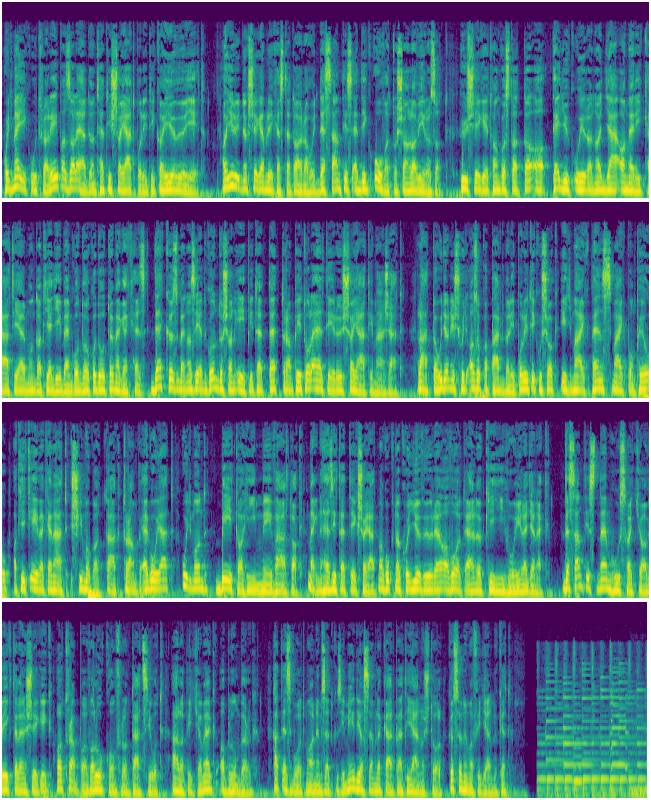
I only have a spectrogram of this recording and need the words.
Hogy melyik útra lép, azzal eldöntheti saját politikai jövőjét. A hírügynökség emlékeztet arra, hogy DeSantis eddig óvatosan lavírozott. Hűségét hangoztatta a tegyük újra nagyjá Amerikát jelmondat jegyében gondolkodó tömegekhez, de közben azért gondosan építette Trumpétól eltérő saját imázsát. Látta ugyanis, hogy azok a pártbeli politikusok, így Mike Pence, Mike Pompeo, akik éveken át simogatták Trump egóját, úgymond béta hímmé váltak. Megnehezítették saját maguknak, hogy jövőre a volt elnök kihívói legyenek. De Santis nem húzhatja a végtelenségig a Trumpal való konfrontációt, állapítja meg a Bloomberg. Hát ez volt ma a Nemzetközi Média Szemle Kárpáti Jánostól. Köszönöm a figyelmüket!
